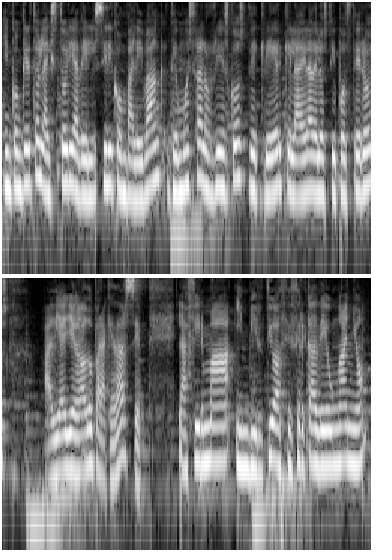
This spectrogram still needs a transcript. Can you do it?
En concreto, la historia del Silicon Valley Bank demuestra los riesgos de creer que la era de los tipos ceros había llegado para quedarse. La firma invirtió hace cerca de un año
